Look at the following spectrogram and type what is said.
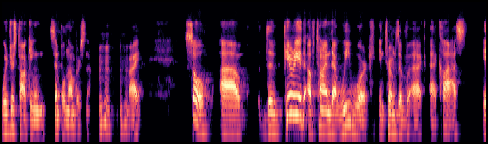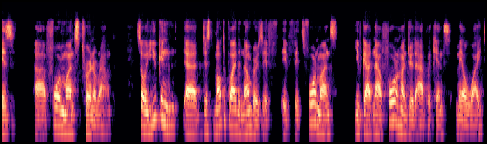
we're just talking simple numbers now, mm-hmm, mm-hmm. right? So uh, the period of time that we work in terms of a class is uh, four months turnaround. So you can uh, just multiply the numbers. If, if it's four months, You've got now 400 applicants, male white,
